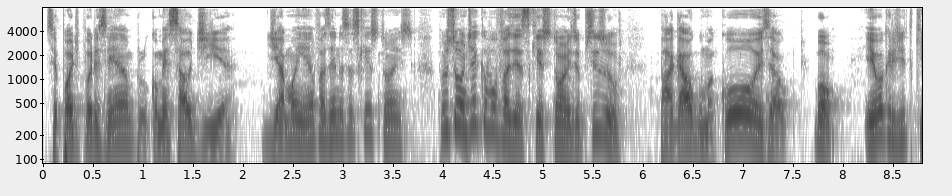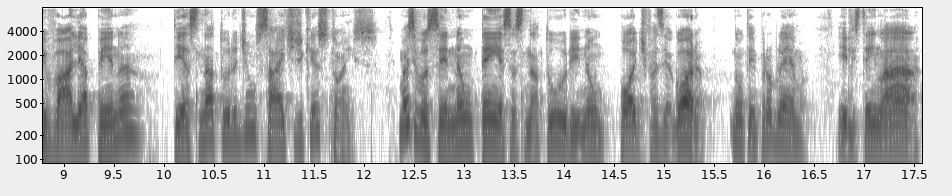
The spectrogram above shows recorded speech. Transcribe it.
Você pode, por exemplo, começar o dia de amanhã fazendo essas questões. Professor, onde é que eu vou fazer as questões? Eu preciso pagar alguma coisa? Bom, eu acredito que vale a pena ter assinatura de um site de questões. Mas se você não tem essa assinatura e não pode fazer agora, não tem problema. Eles têm lá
